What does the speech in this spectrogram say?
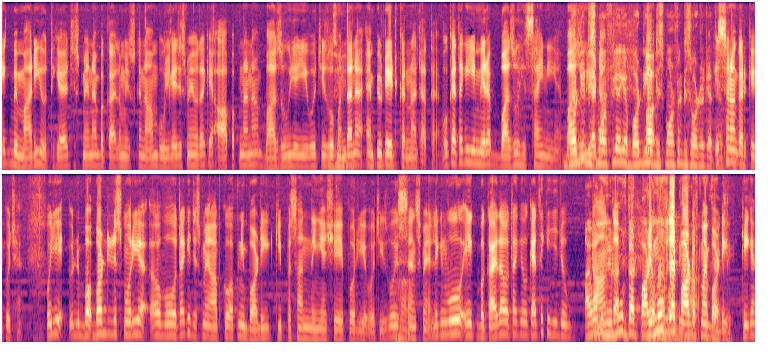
एक बीमारी होती है जिसमें ना बकायदा मैं उसका नाम भूल गया जिसमें होता है कि आप अपना ना बाजू या ये वो चीज़ वो बंदा ना एम्प्यूटेट करना चाहता है। वो कहता है कि ये मेरा बाजू हिस्सा ही नहीं है बॉडी डिस्मॉर्फिया या बॉडी डिस्मॉर्फिक डिसऑर्डर कहते हैं इस तरह करके कुछ है। वो ये बॉडी डिस्मोरिया वो होता है कि जिसमें आपको अपनी बॉडी की पसंद नहीं है शेप और ये वो चीज़ वो हाँ। इस सेंस में है। लेकिन वो एक बकायदा होता है कि वो कहते हैं कि ये जो रिमूव दैट पार्ट हाँ, ऑफ़ माई बॉडी ठीक है?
